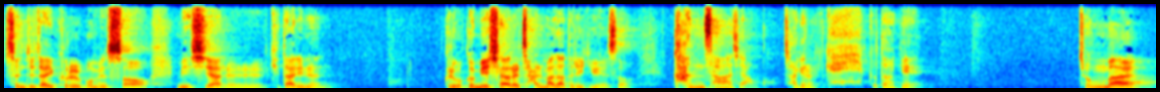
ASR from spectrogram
선지자의 글을 보면서 메시아를 기다리는 그리고 그 메시아를 잘 맞아들이기 위해서 간사하지 않고 자기를 깨끗하게 정말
